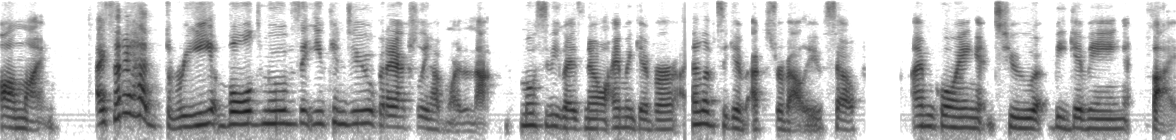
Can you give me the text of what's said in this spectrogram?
online. I said I had three bold moves that you can do, but I actually have more than that. Most of you guys know I'm a giver. I love to give extra value. So I'm going to be giving five.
